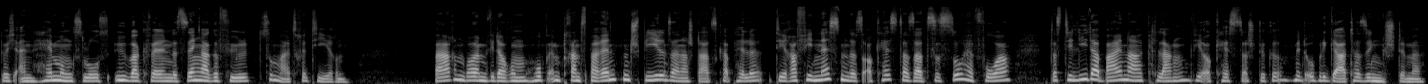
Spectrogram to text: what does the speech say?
durch ein hemmungslos überquellendes Sängergefühl zu malträtieren. Barenbäum wiederum hob im transparenten Spiel seiner Staatskapelle die Raffinessen des Orchestersatzes so hervor, dass die Lieder beinahe klangen wie Orchesterstücke mit obligater Singstimme.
